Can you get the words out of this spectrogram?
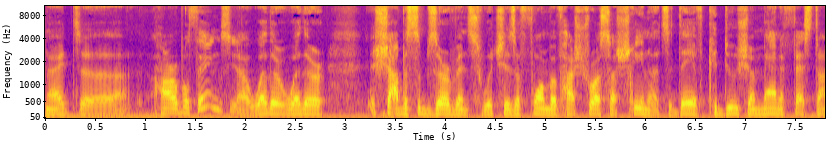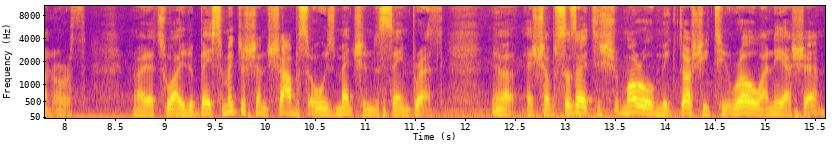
right? Uh, horrible things, you know, whether whether Shabbos observance, which is a form of Hashros Hashchina, it's a day of Kedusha manifest on earth. Right, that's why the Beis Hamikdash and Shabbos always mentioned in the same breath. You know, Shabbos says tomorrow Mikdashi Tiro Ani Hashem.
